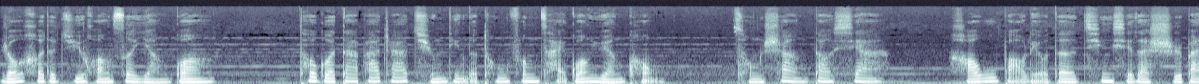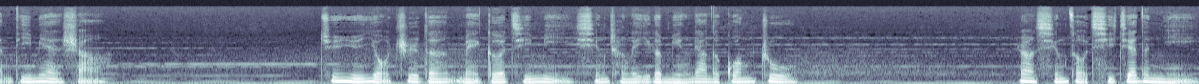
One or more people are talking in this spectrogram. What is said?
柔和的橘黄色阳光，透过大巴扎穹顶的通风采光圆孔，从上到下，毫无保留地倾斜在石板地面上，均匀有致的每隔几米形成了一个明亮的光柱，让行走其间的你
